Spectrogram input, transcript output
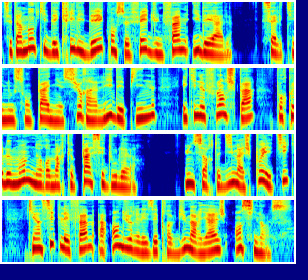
c'est un mot qui décrit l'idée qu'on se fait d'une femme idéale, celle qui nous sompagne sur un lit d'épines et qui ne flanche pas pour que le monde ne remarque pas ses douleurs. Une sorte d'image poétique qui incite les femmes à endurer les épreuves du mariage en silence.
